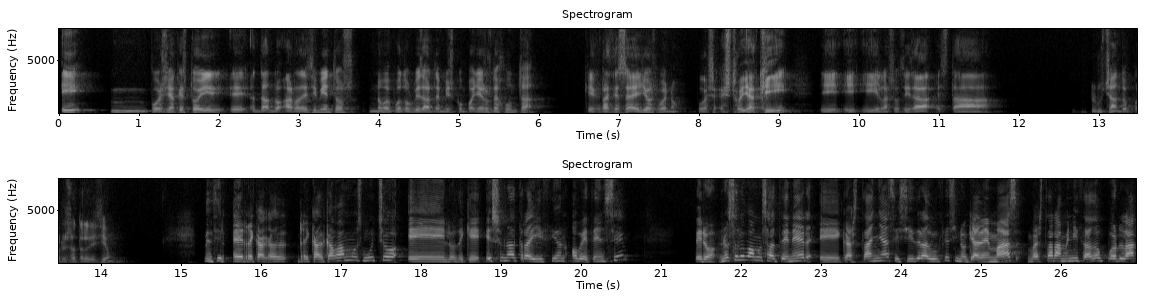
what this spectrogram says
Y mm, pues ya que estoy eh, dando agradecimientos, no me puedo olvidar de mis compañeros de Junta, que gracias a ellos, bueno, pues estoy aquí y, la sociedad está luchando por esa tradición. Eh, recalcábamos mucho lo de que es una tradición obetense pero no solo vamos a tener eh, castañas y sidra dulce, sino que además va a estar amenizado por la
